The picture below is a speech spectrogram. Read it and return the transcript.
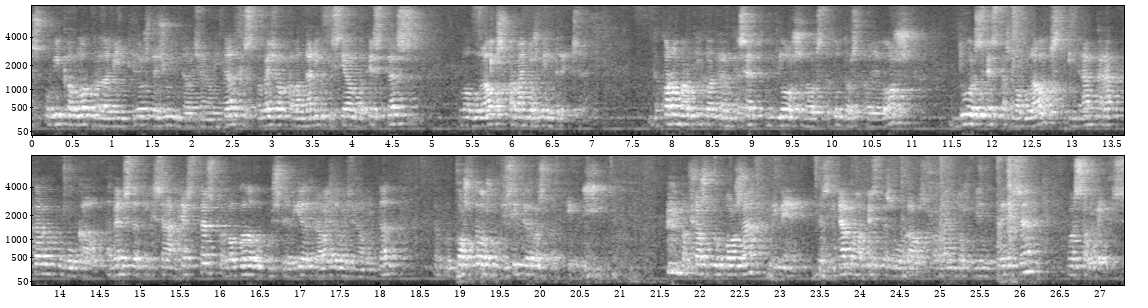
es publica l'ordre de 22 de juny de la Generalitat que estableix el calendari oficial de festes laborals per l'any 2013. D'acord amb l'article 37.2 de l'Estatut dels Treballadors, dues festes laborals tindran caràcter local, havent-se de fixar aquestes per l'ordre de la Conselleria de Treball de la Generalitat a proposta dels municipis respectius. Per això es proposa, primer, designar com a festes locals per l'any 2013 les següents.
